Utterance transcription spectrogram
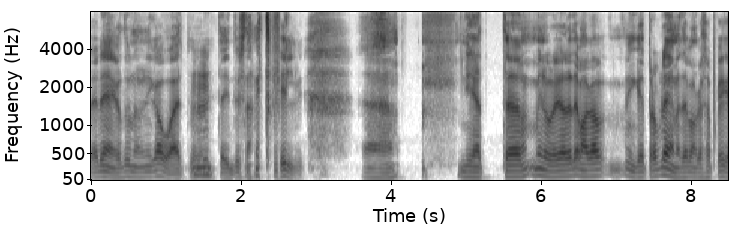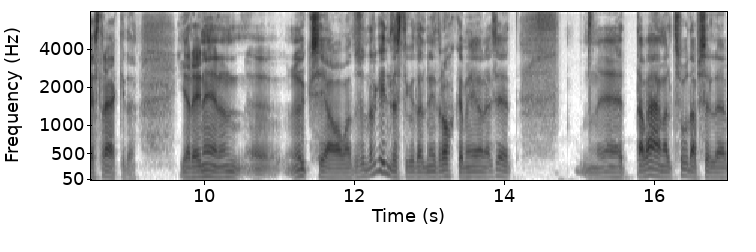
Renega tunneme nii kaua, et mm -hmm. teinud üsna mitu filmi äh,. nii et äh, minul ei ole temaga mingeid probleeme, temaga saab kõigest rääkida. ja Renel on äh, üks hea omadus on tal kindlasti, kui tal neid rohkem ei ole, see, et et ta vähemalt suudab selle,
